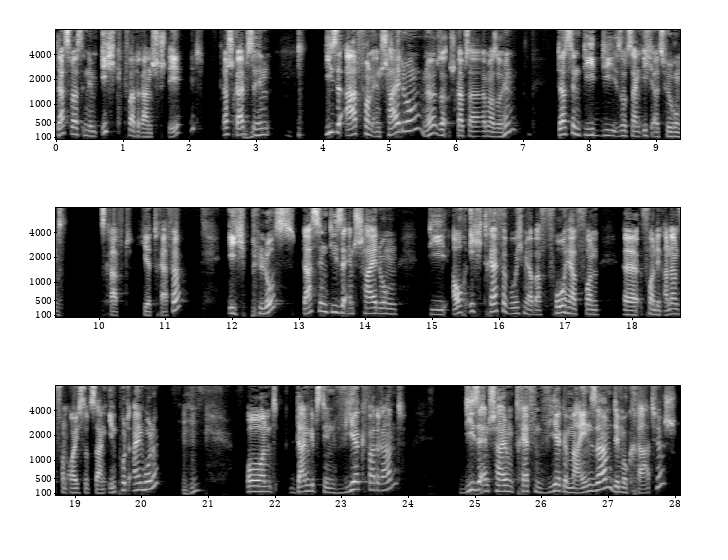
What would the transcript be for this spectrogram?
das, was in dem Ich-Quadrant steht, da schreibst mhm. du hin, diese Art von Entscheidung, ne, so, schreibst du einmal so hin, das sind die, die sozusagen ich als Führungskraft hier treffe. Ich plus, das sind diese Entscheidungen, die auch ich treffe, wo ich mir aber vorher von, äh, von den anderen von euch sozusagen Input einhole. Mhm. Und dann gibt's den Wir-Quadrant. Diese Entscheidung treffen wir gemeinsam, demokratisch.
